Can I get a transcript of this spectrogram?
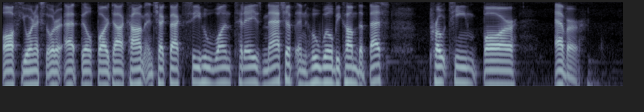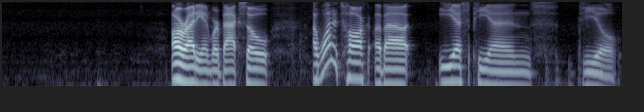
off your next order at builtbar.com and check back to see who won today's matchup and who will become the best protein bar ever. Alrighty, and we're back. So I want to talk about ESPN's deal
